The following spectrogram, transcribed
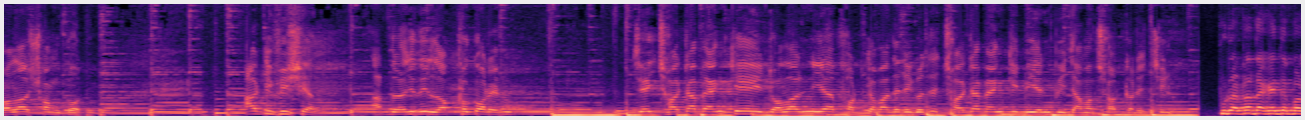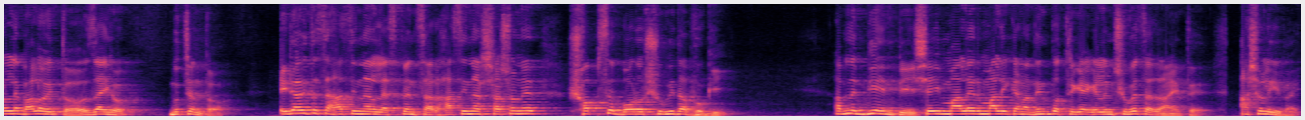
ডলার সংকট আর্টিফিশিয়াল আপনারা যদি লক্ষ্য করেন যেই ছয়টা ব্যাংকে ডলার নিয়ে ফটকা বাজারে গেছে ছয়টা ব্যাংকই বিএনপি জামাত সরকারের ছিল। পুরাটা দেখাইতে পারলে ভালো হইতো, যাই হোক, বুঝছেন তো? এটা হইতেছে হাসিনার লেসপেন্সার, হাসিনার শাসনের সবচেয়ে বড় সুবিধাভোগী। আপনি বিএনপি সেই মালের মালিকানাধীন পত্রিকায় গেলেন, শুভেচ্ছা জানাইতে। আসলেই ভাই,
